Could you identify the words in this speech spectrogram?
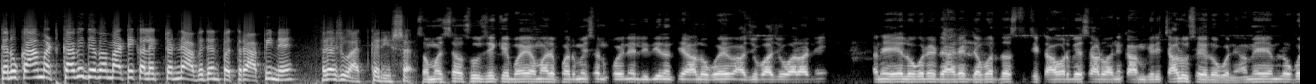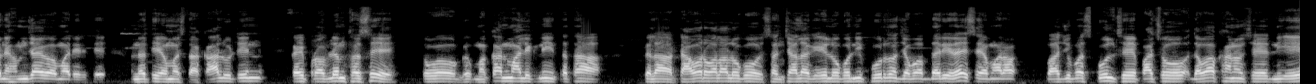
તેનું કામ અટકાવી દેવા માટે કલેક્ટરને આવેદનપત્ર આપીને રજૂઆત કરી છે સમસ્યા શું છે કે ભાઈ, અમારે પરમિશન કોઈને લીધી નથી આ લોકોએ, આજુબાજુવાળાની. અને એ લોકોને ડાયરેક્ટ જબરદસ્તથી ટાવર બેસાડવાની કામગીરી ચાલુ છે એ લોકોને. અમે એમ લોકોને સમજાવ્યું અમારી રીતે, નથી સમજતા. કાલ ઉઠીને કંઈ પ્રોબ્લેમ થશે તો મકાન માલિકની તથા પેલા ટાવરવાળા લોકો, સંચાલક, એ લોકોની પૂર્ણ જવાબદારી રહેશે. અમારા બાજુમાં સ્કૂલ છે, પાછો દવાખાનો છે એ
